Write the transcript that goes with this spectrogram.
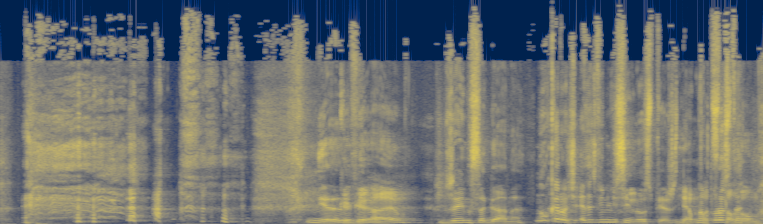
Нет, это фильм КГАМ? Джеймса Гана. Ну, короче, этот фильм не сильно успешный. Я но под просто столом.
